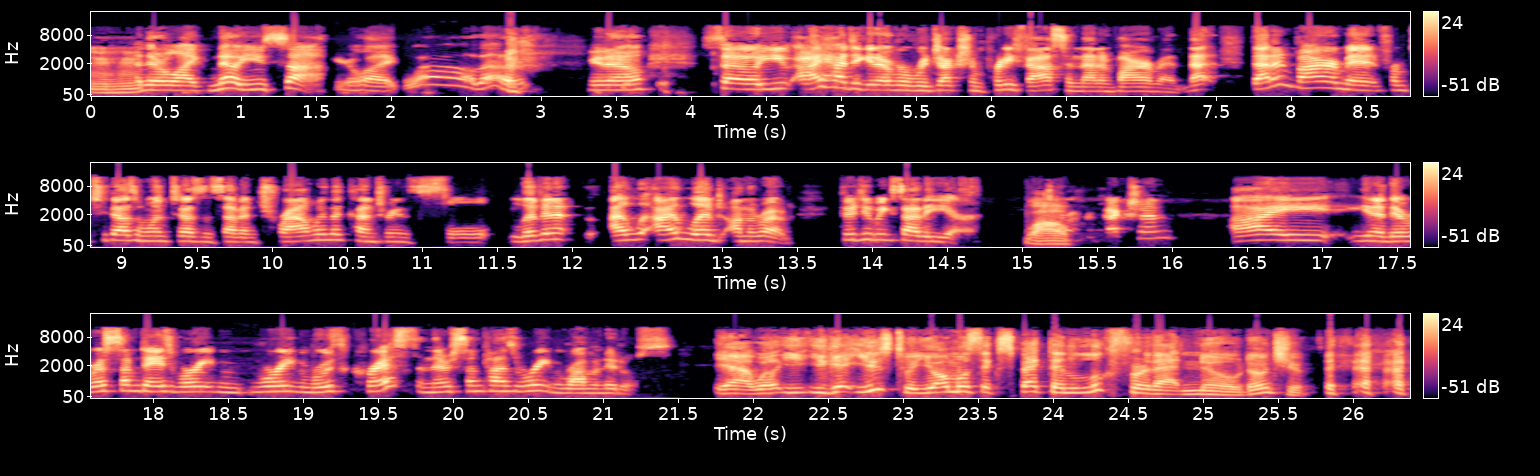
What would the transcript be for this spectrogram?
Mhm. and they're like, "No, you suck." You're like, "Wow, that," you know. So you, I had to get over rejection pretty fast in that environment. That that environment from 2001 2007, traveling the country and sl- living it. I I lived on the road 50 weeks out of the year. wow Rejection. I, you know, there were some days we're eating we're eating Ruth Chris, and there's sometimes we're eating ramen noodles. Yeah, well, you, you get used to it. You almost expect and look for that no, don't you? yeah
